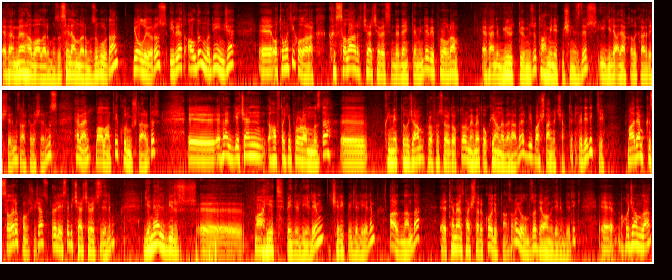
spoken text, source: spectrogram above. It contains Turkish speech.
efendim merhabalarımızı, selamlarımızı buradan yolluyoruz. İbret aldın mı deyince e, otomatik olarak kıssalar çerçevesinde denkleminde bir program efendim yürüttüğümüzü tahmin etmişsinizdir. İlgili alakalı kardeşlerimiz, arkadaşlarımız hemen bağlantıyı kurmuşlardır. E, efendim geçen haftaki programımızda e, kıymetli hocam Profesör Doktor Mehmet Okuyan'la beraber bir başlangıç yaptık ve dedik ki madem kıssaları konuşacağız öyleyse bir çerçeve çizelim. Genel bir e, mahiyet belirleyelim, içerik belirleyelim. Ardından da e, temel taşları koyduktan sonra yolumuza devam edelim dedik. E, hocamla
